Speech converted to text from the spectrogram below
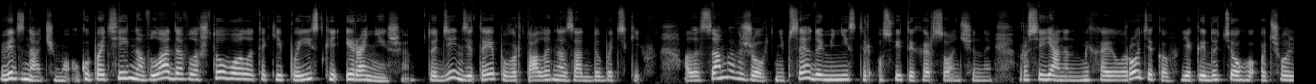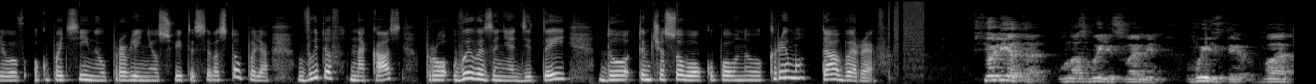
Відзначимо, окупаційна влада влаштовувала такі поїздки і раніше. Тоді дітей повертали назад до батьків. Але саме в жовтні псевдоміністр освіти Херсонщини, росіянин Михайло Родіков, який до цього очолював окупаційне управління освіти Севастополя, видав наказ про вивезення дітей до тимчасово окупованого Криму та в РФ. Все лето у нас были с вами выезды в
